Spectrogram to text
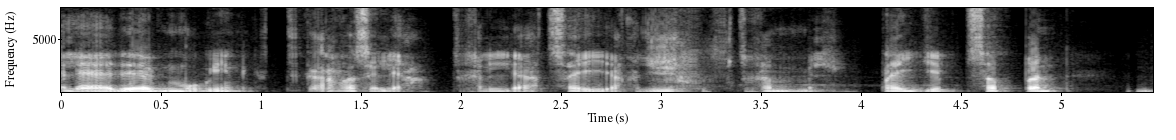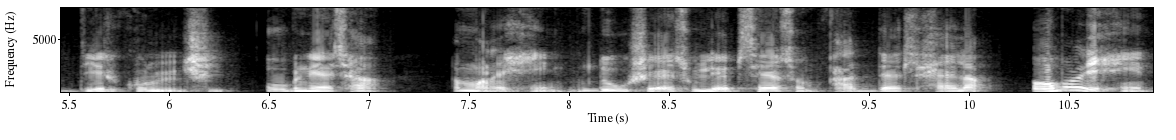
العذاب المبين. كتكرفس عليها تخليها تصيق تجف تخمل طيب تصبن دير كلشي وبناتها مريحين مدوشات ولابسات ومقادات الحالة ومريحين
